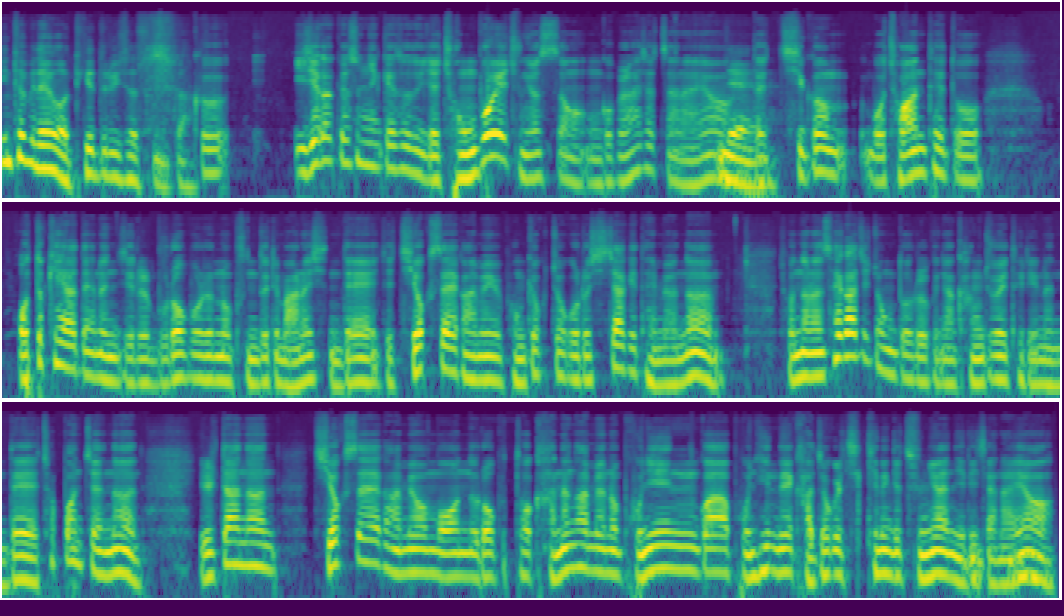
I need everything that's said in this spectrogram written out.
인터뷰 내용 어떻게 들으셨습니까? 그 이재각 교수님께서도 이제 정보의 중요성 언급을 하셨잖아요. 네. 근데 지금 뭐 저한테도 어떻게 해야 되는지를 물어보는 분들이 많으신데 이제 지역사회 감염이 본격적으로 시작이 되면은 저는 한 세 가지 정도를 그냥 강조해 드리는데 첫 번째는 일단은 지역사회 감염원으로부터 가능하면은 본인과 본인의 가족을 지키는 게 중요한 일이잖아요.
